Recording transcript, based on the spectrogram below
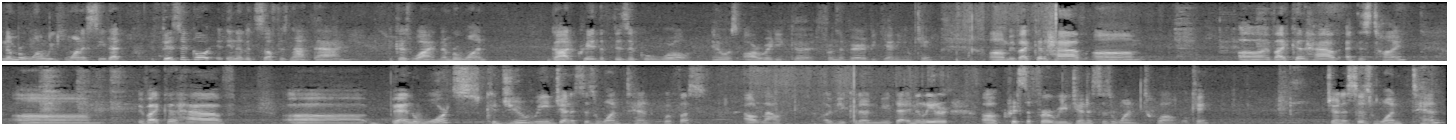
number one, we want to see that physical in of itself is not bad, because why? Number one, God created the physical world and it was already good from the very beginning. Okay, um, if I could have, um, uh, if I could have at this time, um, if I could have uh, Ben Wartz, could you read Genesis one ten with us out loud? If you could unmute that, and then later, uh, Christopher read Genesis one twelve. Okay, Genesis one ten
